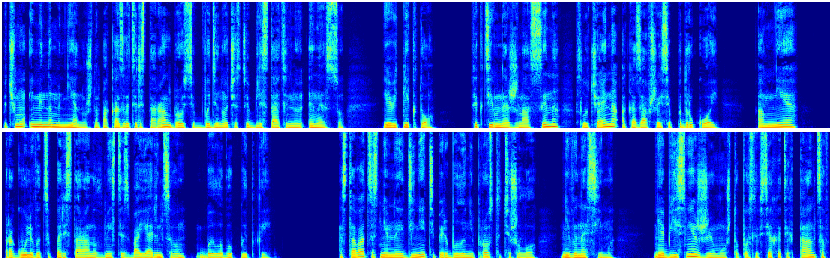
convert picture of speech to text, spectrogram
Почему именно мне нужно показывать ресторан, бросив в одиночестве блистательную Энессу? Я ведь никто. Фиктивная жена сына, случайно оказавшаяся под рукой. А мне прогуливаться по ресторану вместе с Бояринцевым было бы пыткой. Оставаться с ним наедине теперь было не просто тяжело, невыносимо — не объяснишь же ему, что после всех этих танцев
